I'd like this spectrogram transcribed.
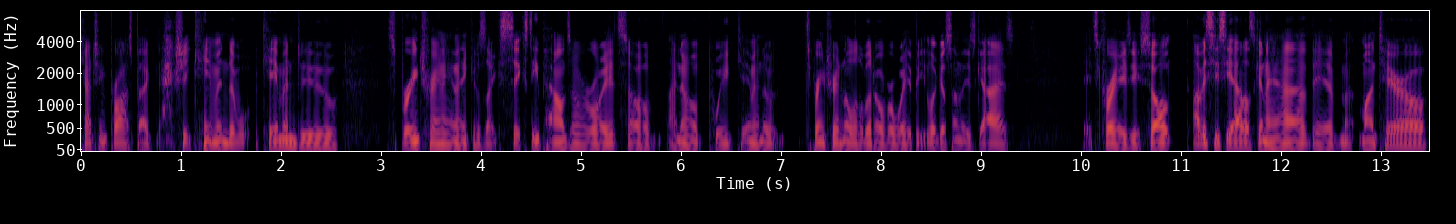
catching prospect, actually came into came into spring training. I think it was like 60 pounds overweight. So I know Puig came into spring training a little bit overweight, but you look at some of these guys, it's crazy. So obviously Seattle's going to have they have Montero.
